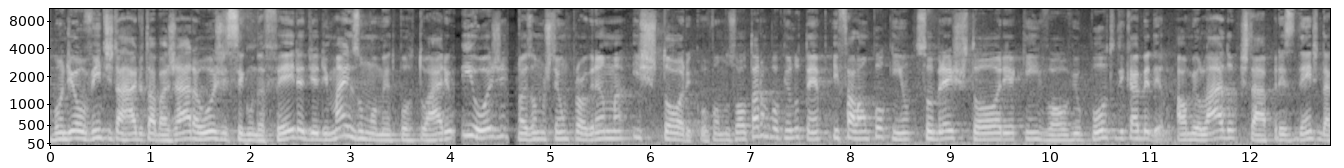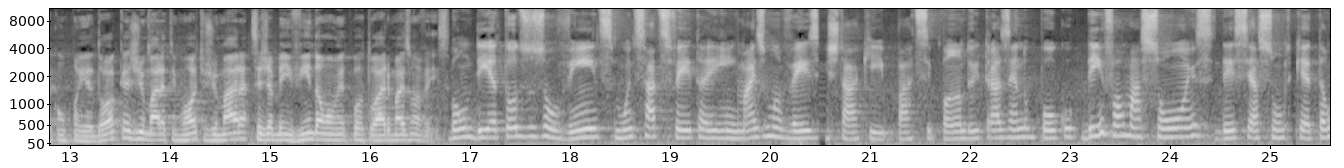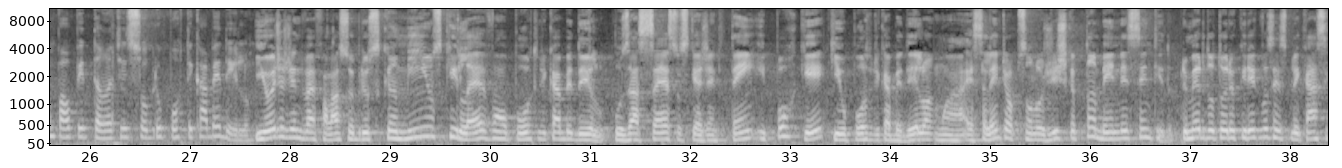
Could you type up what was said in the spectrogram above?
Bom dia, ouvintes da Rádio Tabajara. Hoje, segunda-feira, dia de mais um Momento Portuário. E hoje nós vamos ter um programa histórico. Vamos voltar um pouquinho no tempo e falar um pouquinho sobre a história que envolve o Porto de Cabedelo. Ao meu lado está a presidente da Companhia Docas, Gilmara Timóteo. Gilmara, seja bem-vinda ao Momento Portuário mais uma vez. Bom dia a todos os ouvintes. Muito satisfeita em mais uma vez estar aqui participando e trazendo um pouco de informações desse assunto que é tão palpitante sobre o Porto de Cabedelo. E hoje a gente vai falar sobre os caminhos que levam levam ao Porto de Cabedelo, os acessos que a gente tem e por que que o Porto de Cabedelo é uma excelente opção logística também nesse sentido. Primeiro, doutor, eu queria que você explicasse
